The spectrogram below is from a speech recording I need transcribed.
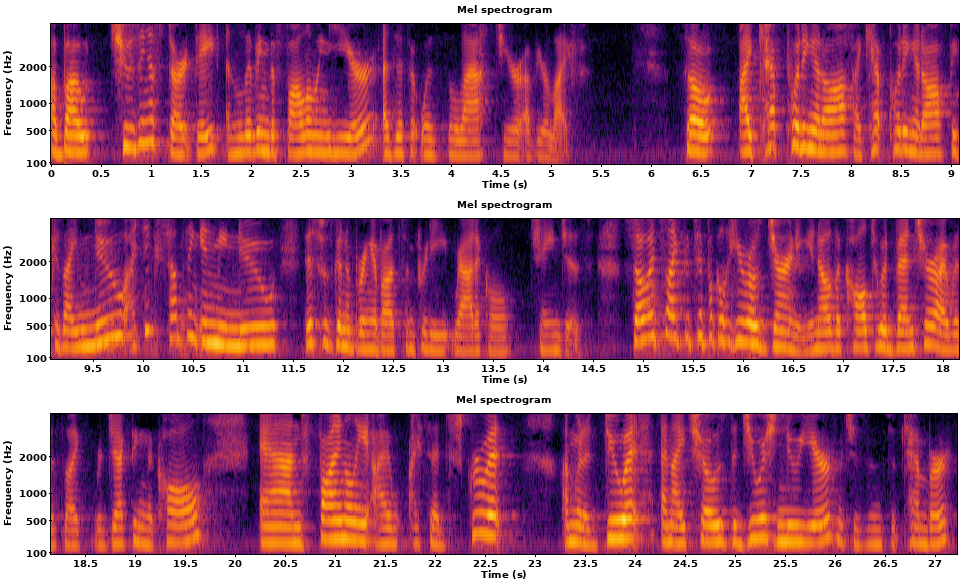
about choosing a start date and living the following year as if it was the last year of your life. So I kept putting it off. I kept putting it off because I knew, I think something in me knew this was going to bring about some pretty radical changes. So it's like the typical hero's journey, you know, the call to adventure. I was like rejecting the call. And finally I, I said, screw it. I'm going to do it. And I chose the Jewish New Year, which is in September.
